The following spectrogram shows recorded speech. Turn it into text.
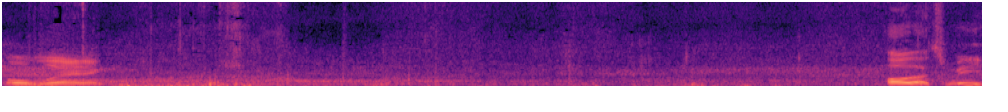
Old Lanning. Oh, that's me.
